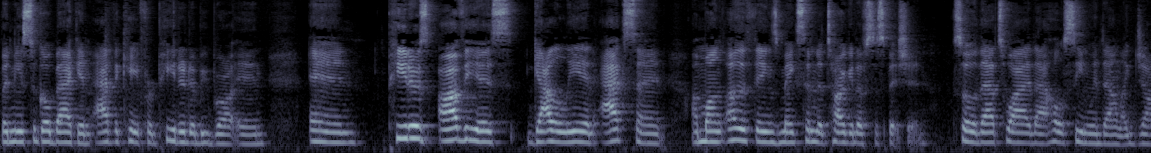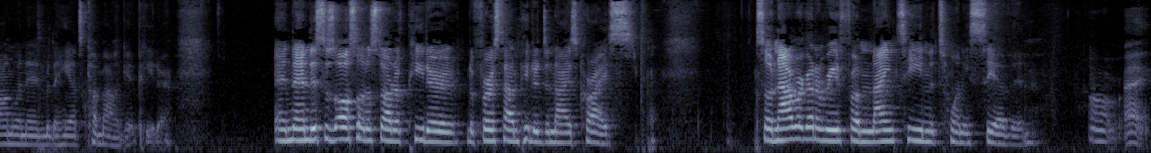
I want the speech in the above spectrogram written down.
but needs to go back and advocate for Peter to be brought in. And Peter's obvious Galilean accent, among other things, makes him the target of suspicion. So that's why that whole scene went down like John went in, but then he had to come out and get Peter. And then this is also the start of Peter, the first time Peter denies Christ. So now we're going to read from 19 to 27. All right.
